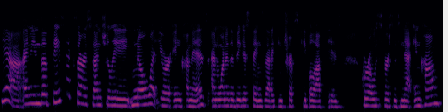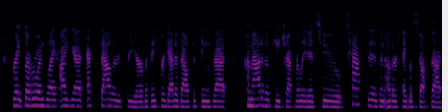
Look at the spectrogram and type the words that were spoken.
Yeah, I mean the basics are essentially know what your income is, and one of the biggest things that I think trips people up is gross versus net income, right? So everyone's like, I get X salary per year, but they forget about the things that come out of a paycheck related to taxes and other type of stuff that,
